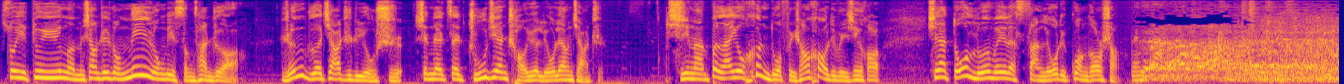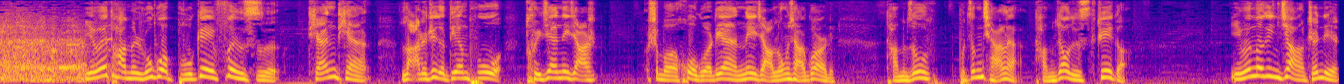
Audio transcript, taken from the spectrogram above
所以，对于我们像这种内容的生产者，人格价值的优势现在在逐渐超越流量价值。西安本来有很多非常好的微信号，现在都沦为了三流的广告商，因为他们如果不给粉丝天天拉着这个店铺推荐那家什么火锅店、那家龙虾馆的，他们就不挣钱了。他们要的是这个，因为我跟你讲，真的，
